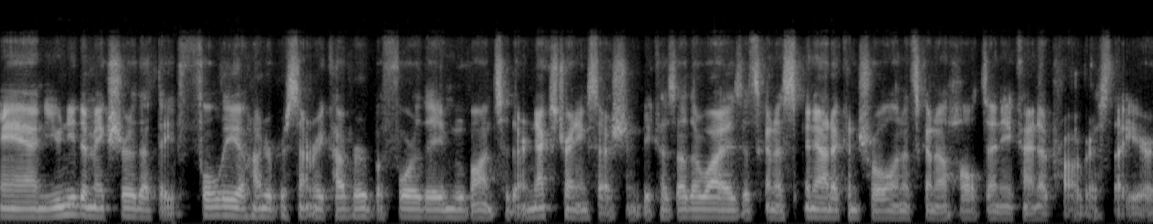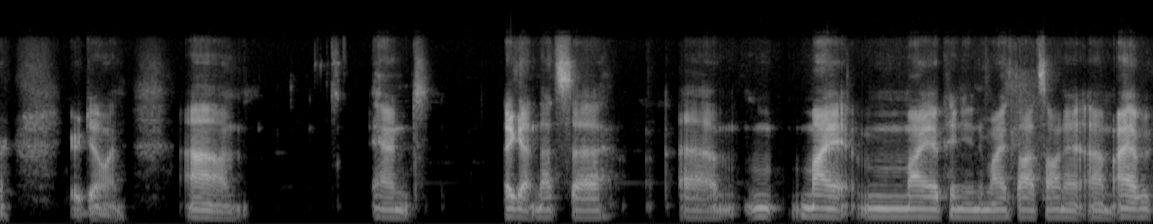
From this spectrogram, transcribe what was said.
and you need to make sure that they fully 100% recover before they move on to their next training session because otherwise it's going to spin out of control and it's going to halt any kind of progress that you're you're doing um, and again that's uh, um, my my opinion and my thoughts on it. Um, I have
